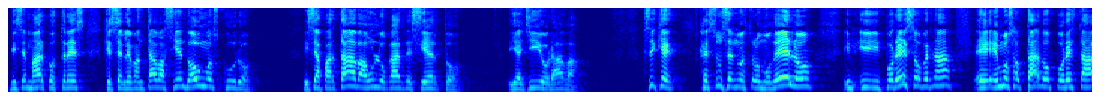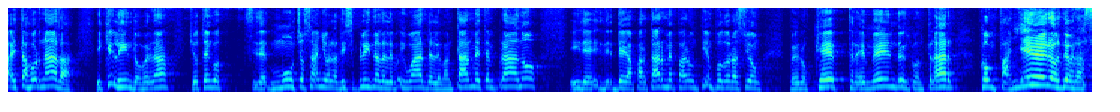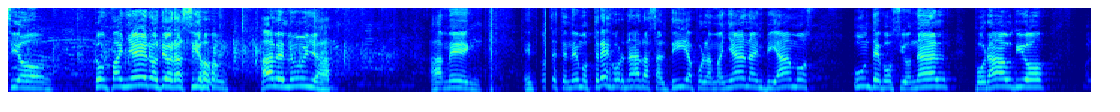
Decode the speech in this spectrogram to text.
dice Marcos 3, que se levantaba siendo aún oscuro y se apartaba a un lugar desierto y allí oraba. Así que Jesús es nuestro modelo y, por eso, ¿verdad? Eh, hemos optado por esta, esta jornada. Y qué lindo, ¿verdad? Yo tengo muchos años la disciplina de, igual de levantarme temprano y de apartarme para un tiempo de oración. Pero qué tremendo encontrar compañeros de oración, compañeros de oración. Aleluya. Amén. Entonces tenemos tres jornadas al día. Por la mañana enviamos un devocional por audio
